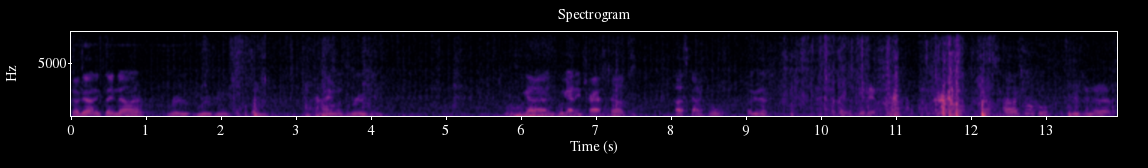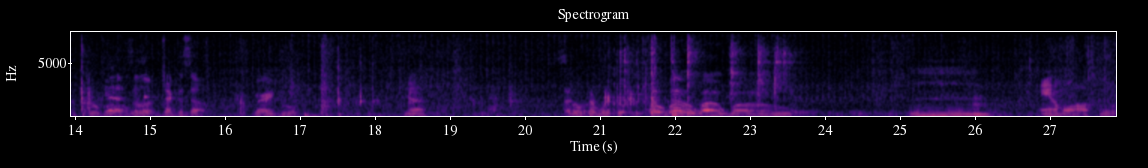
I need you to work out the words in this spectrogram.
Y'all got anything down there? Ru Ruby? Her name was Ruby. We got a, we got any trash tubs? Oh, that's kind of cool. Look at this. Wait, get it. Oh, that's real cool. Using it as a tool. Yeah, so look, check this out. Very cool. Yeah? That don't come with it. Oh, whoa, whoa, whoa. Mmm. Animal hospital.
